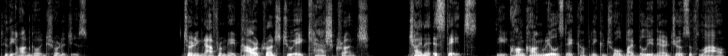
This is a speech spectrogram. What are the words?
to the ongoing shortages. Turning now from a power crunch to a cash crunch, Chinese Estates, the Hong Kong real estate company controlled by billionaire Joseph Lau,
